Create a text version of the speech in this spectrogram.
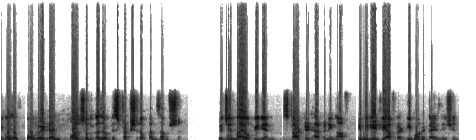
because of COVID and also because of destruction of consumption, which in my opinion started happening after, immediately after demonetization,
